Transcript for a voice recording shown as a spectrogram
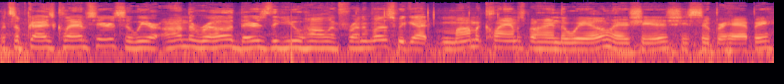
What's up guys, Clams here. So we are on the road. There's the U-Haul in front of us. We got Mama Clams behind the wheel. There she is. She's super happy.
